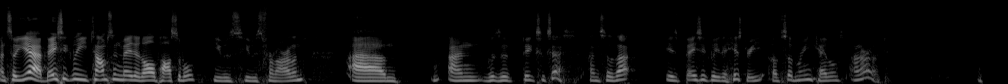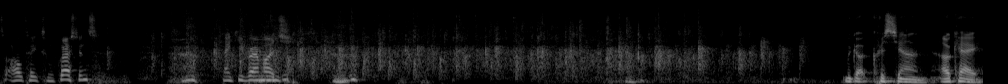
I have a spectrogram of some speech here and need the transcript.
and so, yeah, basically, Thomson made it all possible. He was, he was from Ireland um, and was a big success. And so, that is basically the history of submarine cables in Ireland. And so I'll take some questions. Thank you very much. we got Christian. Okay.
